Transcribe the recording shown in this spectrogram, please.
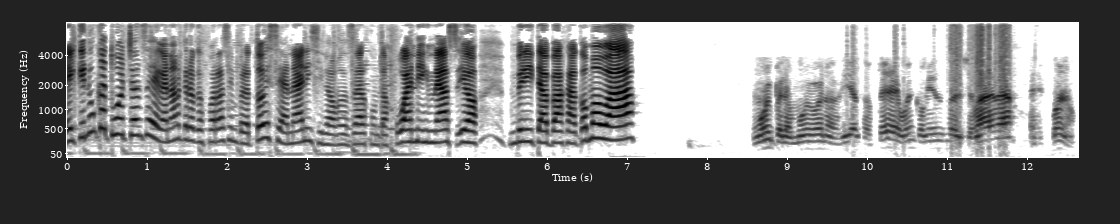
el que nunca tuvo chances de ganar creo que fue Racing, pero todo ese análisis lo vamos a hacer junto a Juan Ignacio Brita Paja. ¿Cómo va? Muy, pero muy buenos días a ustedes, buen comienzo de semana. Eh, Bueno,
